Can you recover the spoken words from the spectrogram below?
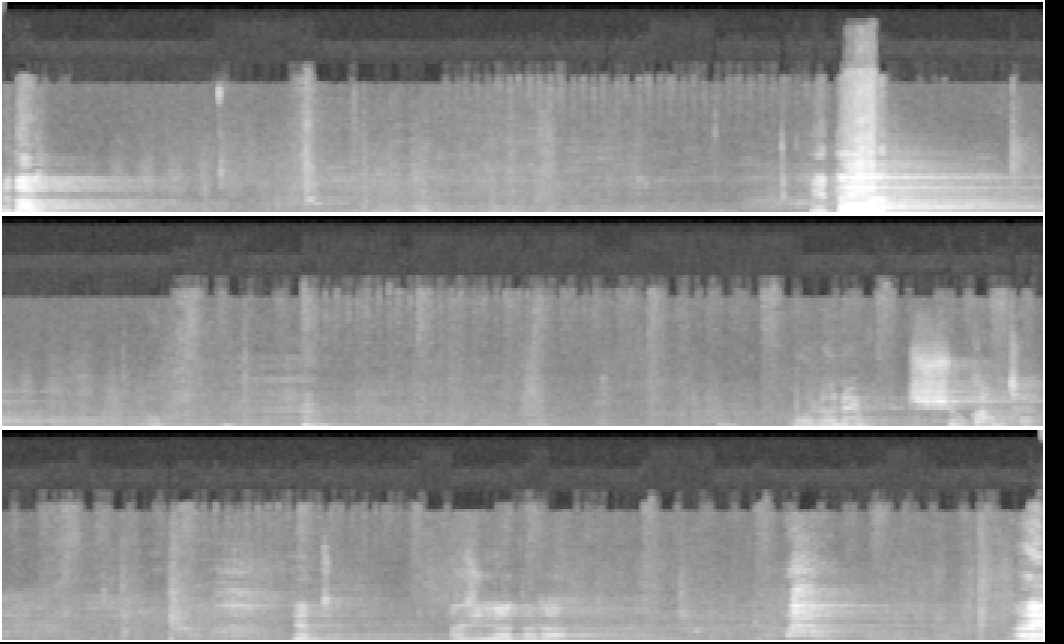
હેતલ હેતલ બોલો ને શું કામ છે? કેમ છે? હજી આ તારા અરે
